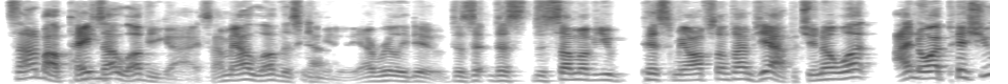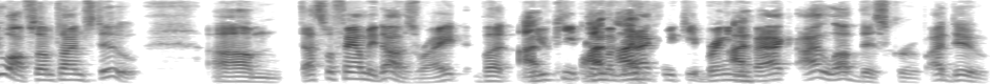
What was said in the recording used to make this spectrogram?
It's not about patience. I love you guys. I mean, I love this community. Yeah. I really do. Does it does, does some of you piss me off sometimes? Yeah, but you know what? I know I piss you off sometimes too. Um, that's what family does, right? But I, you keep coming I, back. I, we keep bringing you back. I love this group. I do.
